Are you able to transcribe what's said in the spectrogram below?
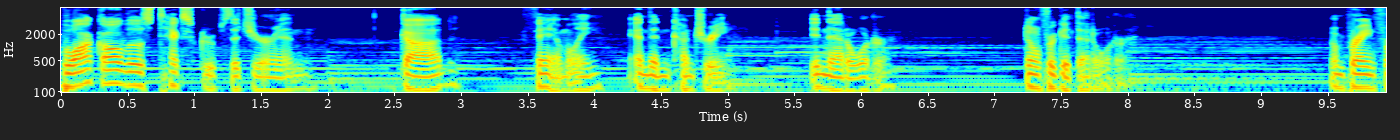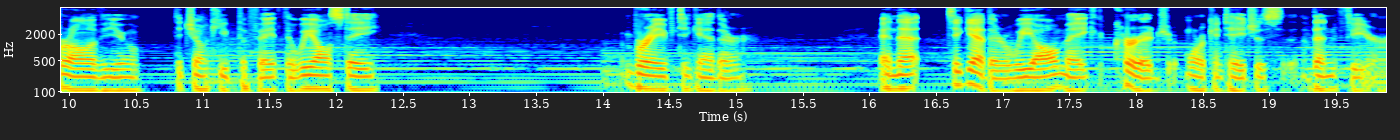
Block all those text groups that you're in. God, family, and then country in that order. Don't forget that order. I'm praying for all of you that y'all keep the faith, that we all stay brave together, and that together we all make courage more contagious than fear.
